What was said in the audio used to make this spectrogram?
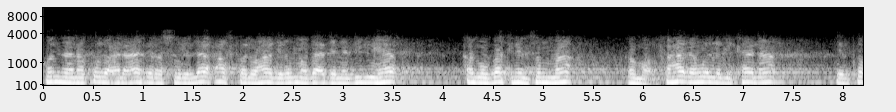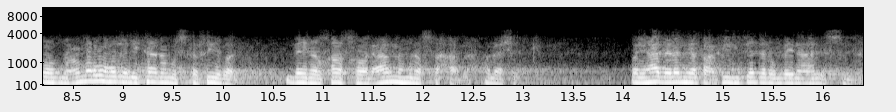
كنا نقول على عهد رسول الله أفضل هذه الأمة بعد نبيها أبو بكر ثم عمر. فهذا هو الذي كان يذكره ابن عمر وهو الذي كان مستفيضا بين الخاصة والعامة من الصحابة ولا شك. ولهذا لم يقع فيه جدل بين أهل السنة.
